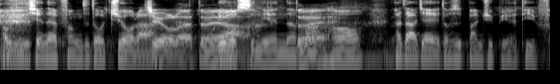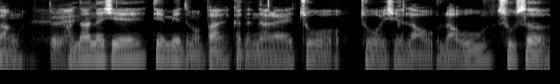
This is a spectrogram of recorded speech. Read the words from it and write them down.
或者是现在房子都旧啦，旧了对啊。五六十年了嘛，哦，那大家也都是搬去别的地方，对。啊，那那些店面怎么办？可能拿来做做一些老老屋宿舍，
